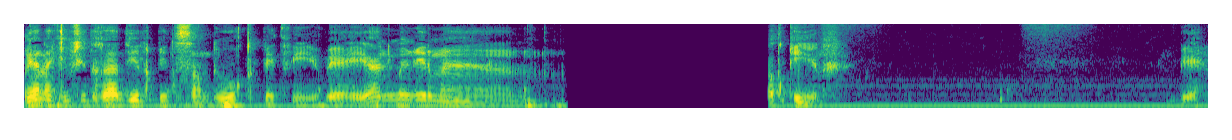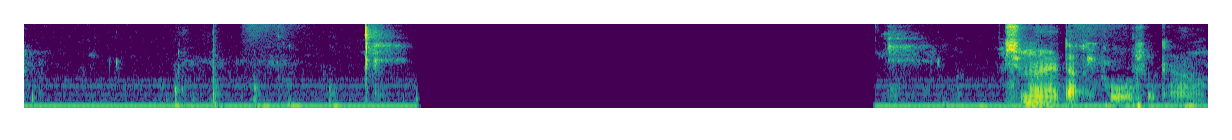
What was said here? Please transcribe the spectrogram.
يعني كي مشيت غادي لقيت صندوق لقيت فيه باهي يعني من غير ما صادقين باهي. مش ما تقلقوش وكا.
